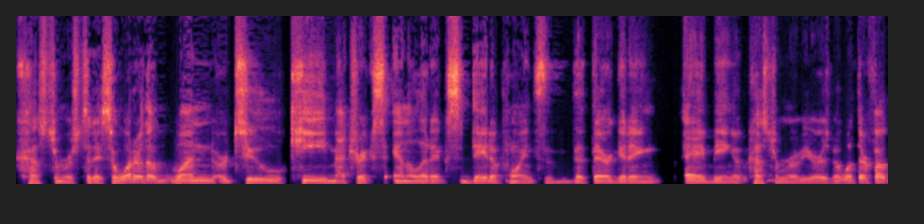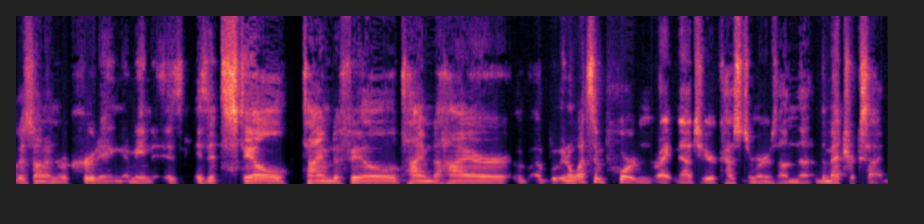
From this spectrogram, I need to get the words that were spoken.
customers today? So, what are the one or two key metrics, analytics, data points that they're getting a being a customer of yours, but what they're focused on in recruiting. I mean, is is it still time to fill, time to hire? You know, what's important right now to your customers on the the metric side?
